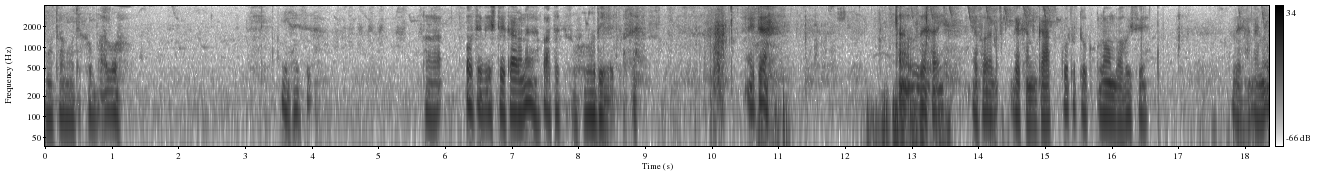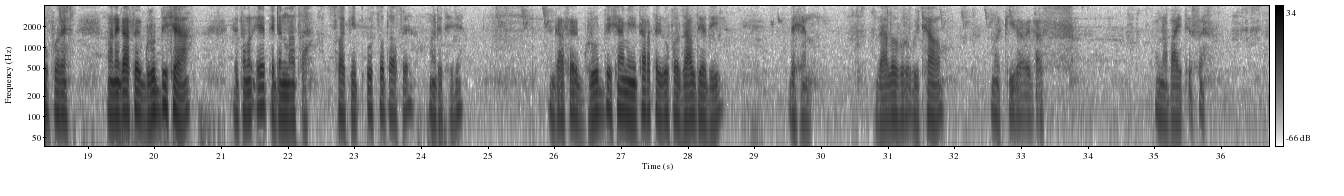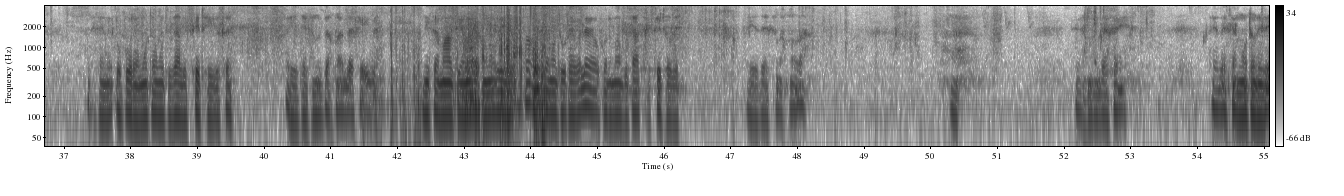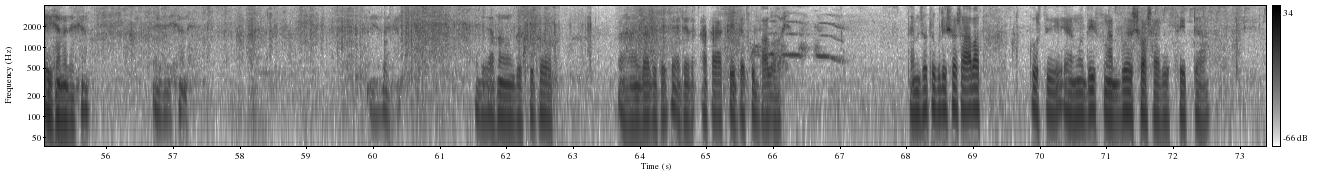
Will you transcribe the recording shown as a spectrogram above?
মোটামুটি খুব ভালো। ই হয়েছে আপনারা অতিবৃষ্টির কারণে পাতা কিছু হলুদ হয়ে এটা আর দেখাই, এরপরে দেখেন গাছ কতটুকু লম্বা হয়েছে দেখেন, আমি উপরে মানে গাছের গ্রোথ দেখা এটা আমার এ প্যাটার্ন মাছা, ছয় ফিট উচ্চতা আছে মাটি থেকে। গাছের গ্রোথ দেখে আমি তাড়াতাড়ি উপর জাল দিয়ে দিই। দেখেন, জালের উপর উঠাও, আমার কীভাবে গাছ আপনার পাইতেছে এখানে উপরে মোটামুটি জালি সেট হয়ে গেছে। এই দেখেন আপনার দেখে এই যে নিচে মাছ আমার এখনও হয়ে গেছে তো, নিচে মাছ উঠে গেলে উপরে মাছ গাছে সেট হবে। এই দেখেন আপনারা। হ্যাঁ। এখানে দেখাই। এই দেখেন মোটামুটি এইখানে দেখেন। এই এইখানে। এই দেখেন। আপনার ছোটো গাড়ি থেকে এটার আঁকা আকৃতিটা খুব ভালো হয়। তাই আমি যতগুলি শশা আবাদ করছি, এর মধ্যে স্মার্ট বইয়ের শশার সেটটা,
